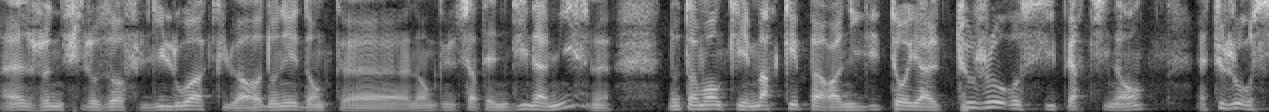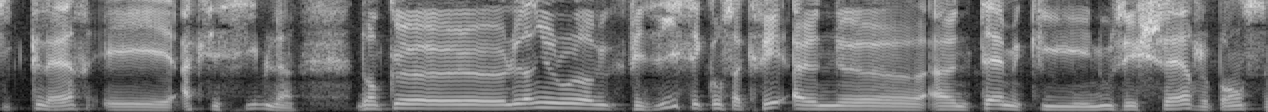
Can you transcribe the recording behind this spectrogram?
un jeune philosophe lillois qui lui a redonné donc euh, donc une certaine dynamisme, notamment qui est marqué par un éditorial toujours aussi pertinent, toujours aussi clair et accessible. Donc le dernier numéro de Crisis est consacré à, une, à un thème qui nous est cher, je pense,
